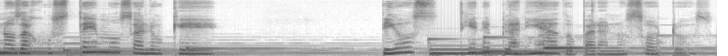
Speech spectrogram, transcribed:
nos ajustemos a lo que Dios tiene planeado para nosotros,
